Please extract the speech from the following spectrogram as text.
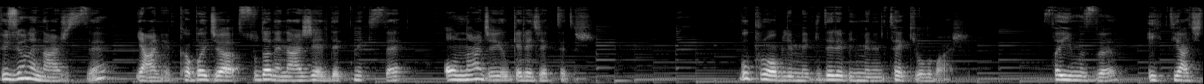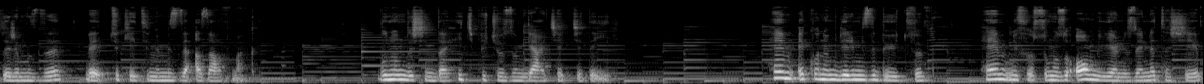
Füzyon enerjisi yani kabaca sudan enerji elde etmek ise onlarca yıl gelecektedir. Bu problemi giderebilmenin tek yolu var. Sayımızı, ihtiyaçlarımızı ve tüketimimizi azaltmak. Bunun dışında hiçbir çözüm gerçekçi değil. Hem ekonomilerimizi büyütüp hem nüfusumuzu 10 milyarın üzerine taşıyıp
